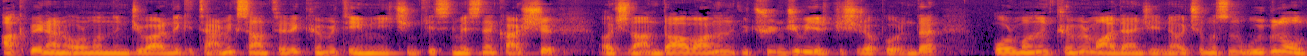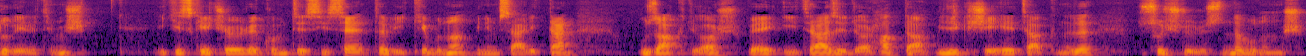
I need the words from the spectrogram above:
Akbelen Ormanı'nın civarındaki termik santrali kömür temini için kesilmesine karşı açılan davanın 3. bilirkişi raporunda ormanın kömür madenciliğine açılmasının uygun olduğu belirtilmiş. İkizköy Çevre Komitesi ise tabii ki bunu bilimsellikten uzak diyor ve itiraz ediyor. Hatta bilirkişi heyeti hakkında da suç duyurusunda bulunmuş.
